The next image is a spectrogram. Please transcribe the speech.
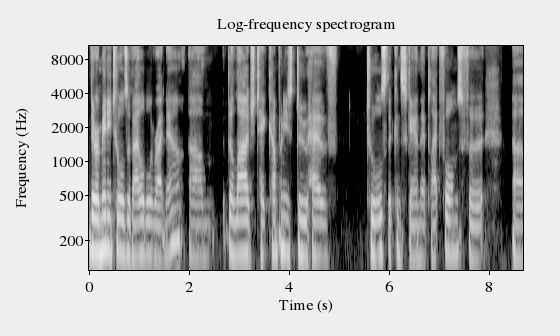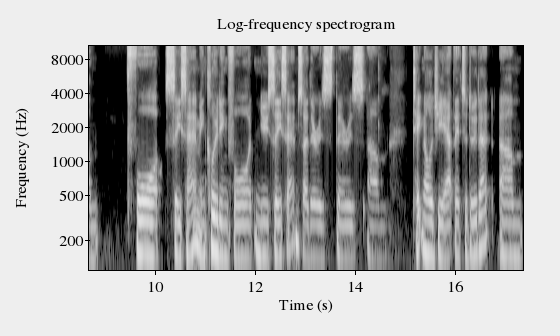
there are many tools available right now. Um, the large tech companies do have tools that can scan their platforms for um, for CSAM, including for new CSAM. So there is there is um, technology out there to do that. Um,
